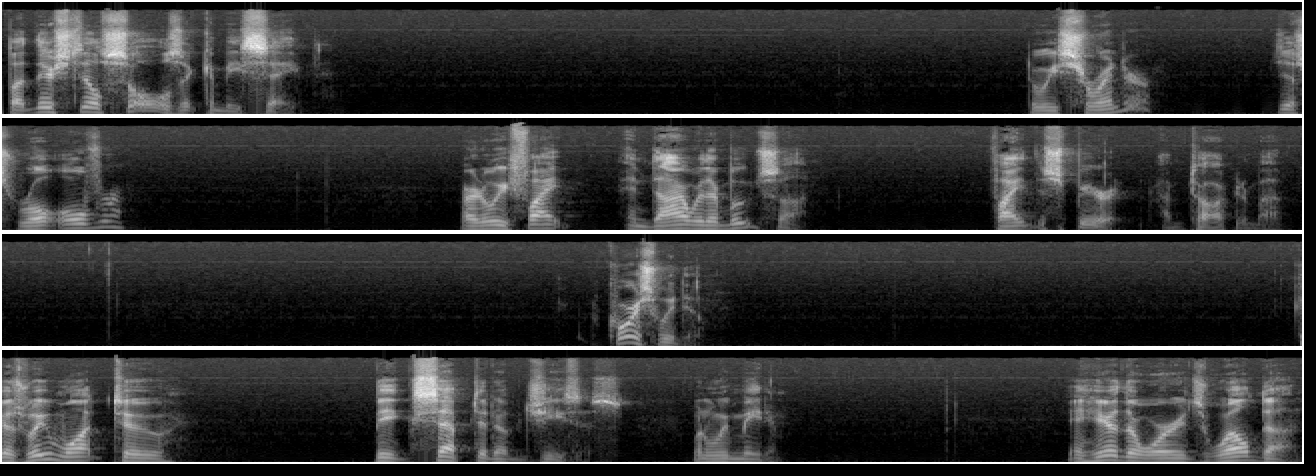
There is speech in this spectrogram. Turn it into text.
But there's still souls that can be saved. Do we surrender? Just roll over? Or do we fight and die with our boots on? Fight the spirit I'm talking about. Of course we do. Because we want to be accepted of Jesus when we meet him. And hear the words, Well done,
